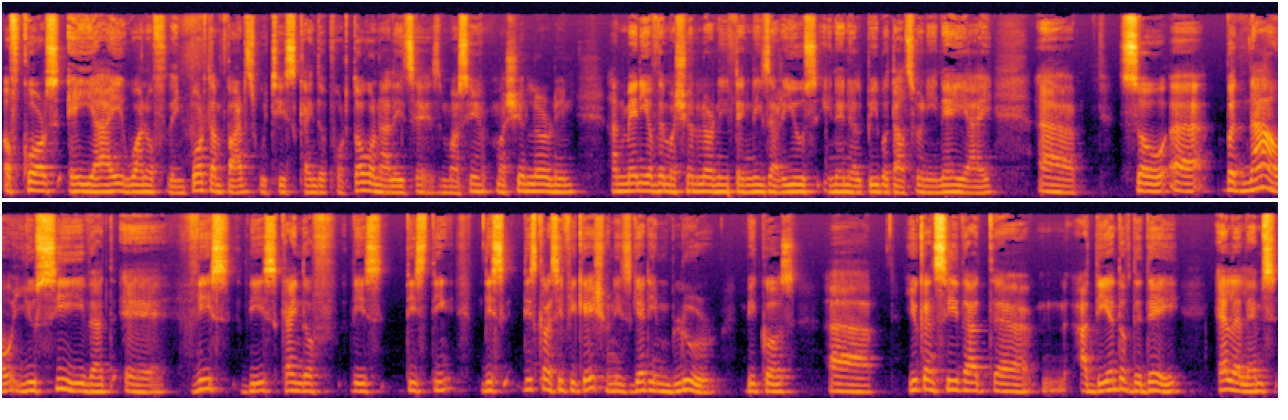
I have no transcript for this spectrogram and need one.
of course, AI, one of the important parts, which is kind of orthogonal, is, is machine, machine learning, and many of the machine learning techniques are used in NLP, but also in AI. Uh, so, uh, but now you see that uh, this this kind of this this thing this this classification is getting blurred because uh, you can see that at the end of the day, LLMs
